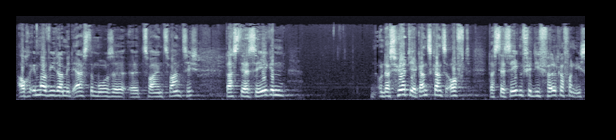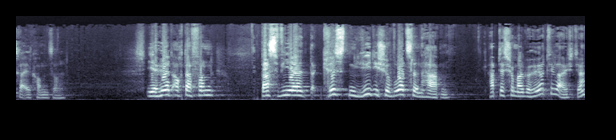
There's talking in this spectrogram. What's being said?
auch immer wieder mit 1. Mose 22, äh, dass der Segen, und das hört ihr ganz, ganz oft, dass der Segen für die Völker von Israel kommen soll. Ihr hört auch davon, dass wir Christen jüdische Wurzeln haben. Habt ihr es schon mal gehört vielleicht? Ja?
